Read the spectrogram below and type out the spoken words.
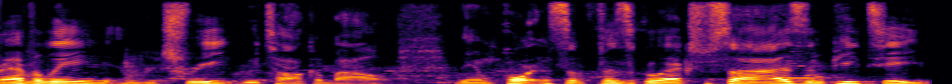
reveille and retreat, we talk about the importance of physical exercise and PT.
